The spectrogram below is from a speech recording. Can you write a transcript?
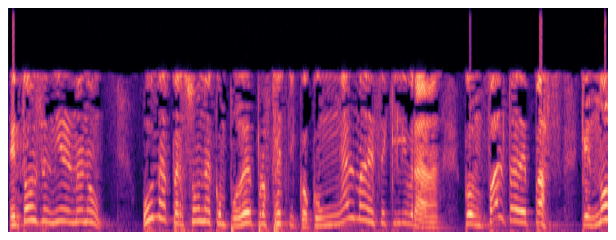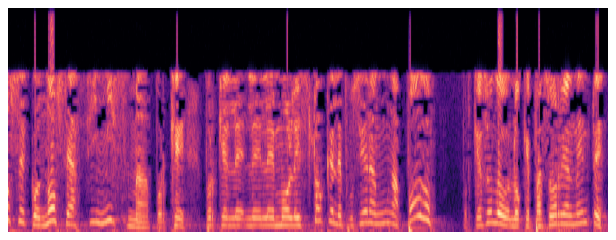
Entonces, mire hermano, una persona con poder profético, con un alma desequilibrada, con falta de paz, que no se conoce a sí misma porque, porque le, le, molestó que le pusieran un apodo, porque eso es lo, lo que pasó realmente.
